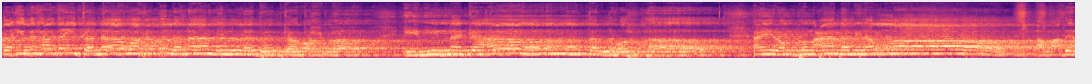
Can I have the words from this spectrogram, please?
بعد إذ هديتنا وهب لنا من لدنك رحمة إنك أنت الوهاب أي رب العالمين الله আমাদের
